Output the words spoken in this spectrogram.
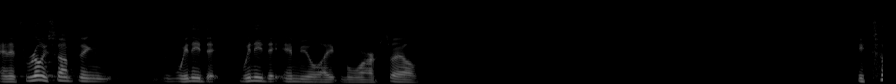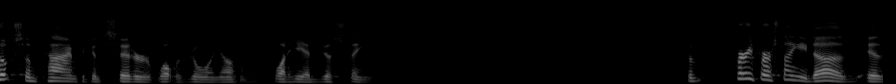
And it's really something we need to, we need to emulate more ourselves. He took some time to consider what was going on, what he had just seen. Very first thing he does is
